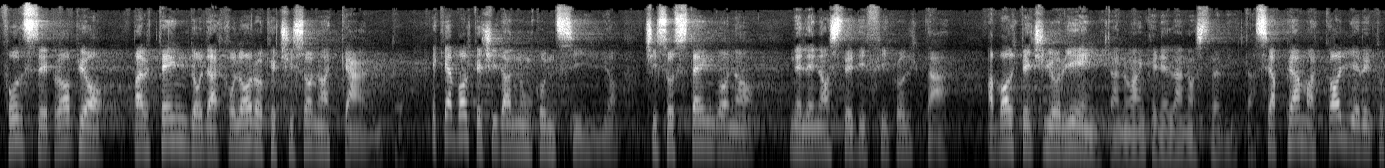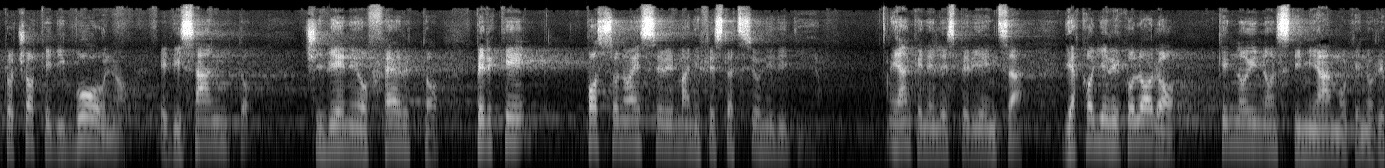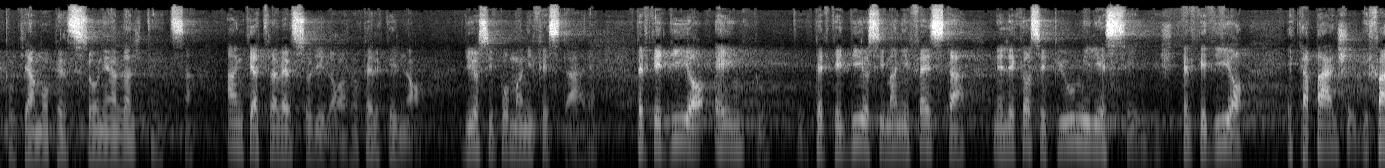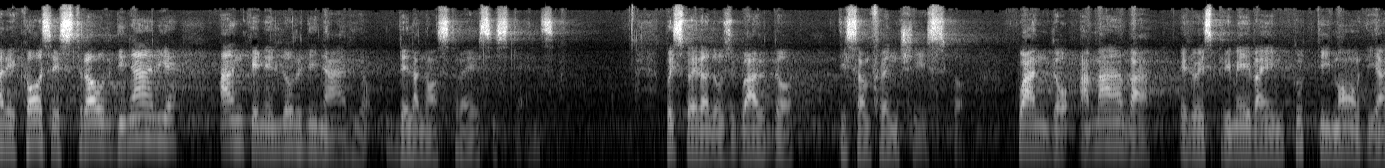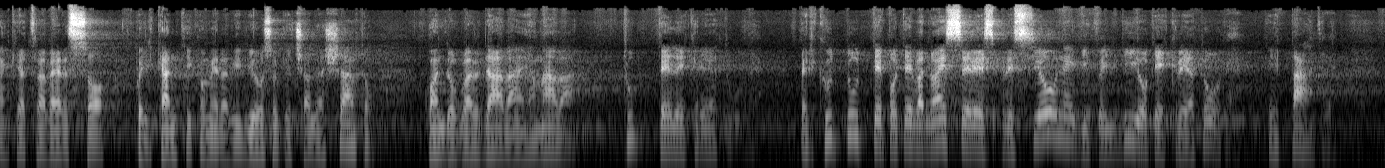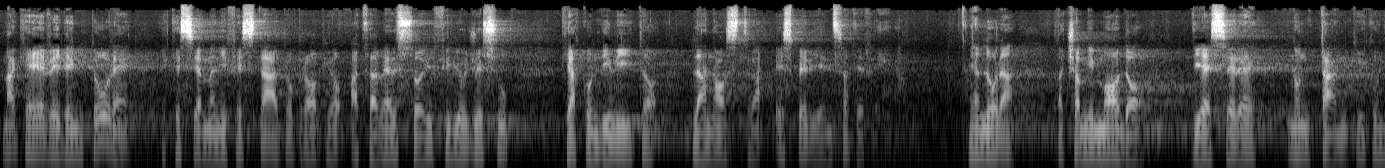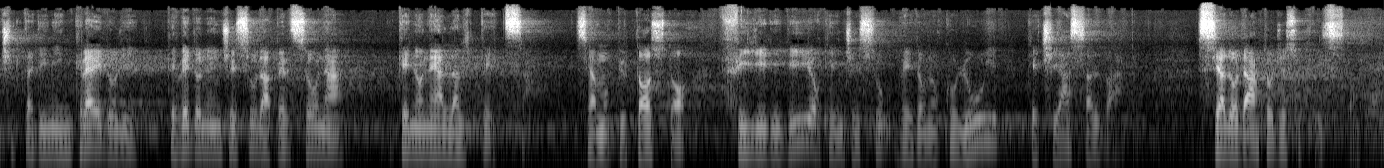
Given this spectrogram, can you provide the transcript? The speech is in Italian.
Forse proprio partendo da coloro che ci sono accanto e che a volte ci danno un consiglio, ci sostengono nelle nostre difficoltà, a volte ci orientano anche nella nostra vita. Sappiamo accogliere tutto ciò che di buono e di santo ci viene offerto perché possono essere manifestazioni di Dio. E anche nell'esperienza di accogliere coloro che noi non stimiamo, che non reputiamo persone all'altezza, anche attraverso di loro, perché no? Dio si può manifestare, perché Dio è in tutti, perché Dio si manifesta nelle cose più umili e semplici, perché Dio è capace di fare cose straordinarie anche nell'ordinario della nostra esistenza. Questo era lo sguardo di San Francesco, quando amava e lo esprimeva in tutti i modi, anche attraverso quel cantico meraviglioso che ci ha lasciato, quando guardava e amava tutte le creature, per cui tutte potevano essere espressione di quel Dio che è creatore, che è padre, ma che è redentore e che si è manifestato proprio attraverso il Figlio Gesù che ha condiviso la nostra esperienza terrena. E allora facciamo in modo di essere non tanto i concittadini increduli che vedono in Gesù la persona che non è all'altezza, siamo piuttosto figli di Dio che in Gesù vedono colui che ci ha salvato. Sia lodato Gesù Cristo.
